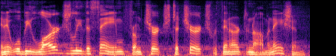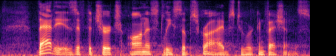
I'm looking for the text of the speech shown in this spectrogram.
and it will be largely the same from church to church within our denomination. That is, if the church honestly subscribes to her confessions.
